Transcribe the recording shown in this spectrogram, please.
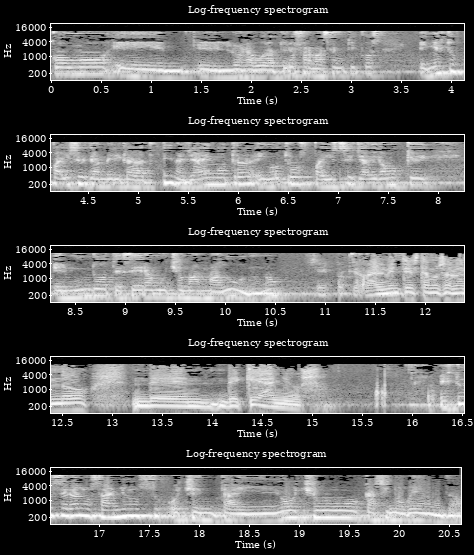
como eh, en los laboratorios farmacéuticos en estos países de América Latina. Ya en, otra, en otros países ya digamos que el mundo OTC era mucho más maduro, ¿no? Sí, porque realmente estamos hablando de, de qué años. Estos eran los años 88, casi 90,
